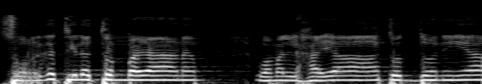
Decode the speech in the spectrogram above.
സ്വർഗത്തിലെത്തുമ്പോഴാണ്. വമൽ الحياة ദുനിയാ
